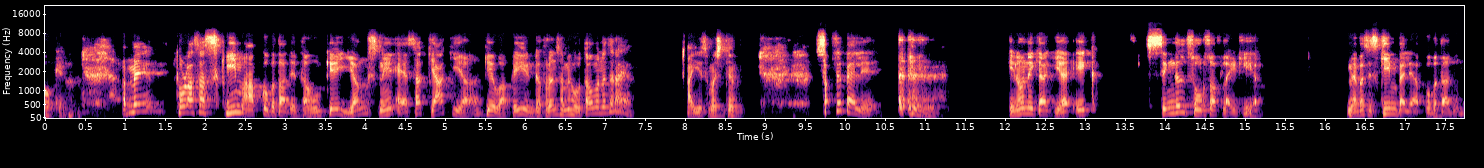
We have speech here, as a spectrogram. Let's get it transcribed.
ओके अब मैं थोड़ा सा स्कीम आपको बता देता हूँ कि यंग्स ने ऐसा क्या किया कि वाकई इंटरफ्रेंस हमें होता हुआ नज़र आया? आइए समझते हैं। सबसे पहले इन्होंने क्या किया? एक सिंगल सोर्स ऑफ़ लाइट लिया। मैं बस स्कीम पहले आपको बता दूँ,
